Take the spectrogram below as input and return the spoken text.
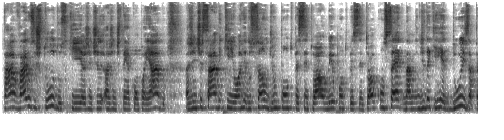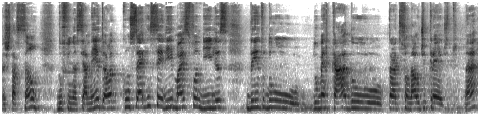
Tá, vários estudos que a gente, a gente tem acompanhado, a gente sabe que uma redução de um ponto percentual, meio ponto percentual, consegue, na medida que reduz a prestação do financiamento, ela consegue inserir mais famílias dentro do, do mercado tradicional de crédito. Né?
